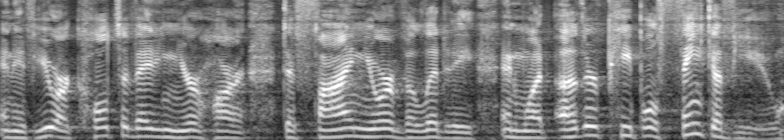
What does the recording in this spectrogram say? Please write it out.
And if you are cultivating your heart to find your validity in what other people think of you,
